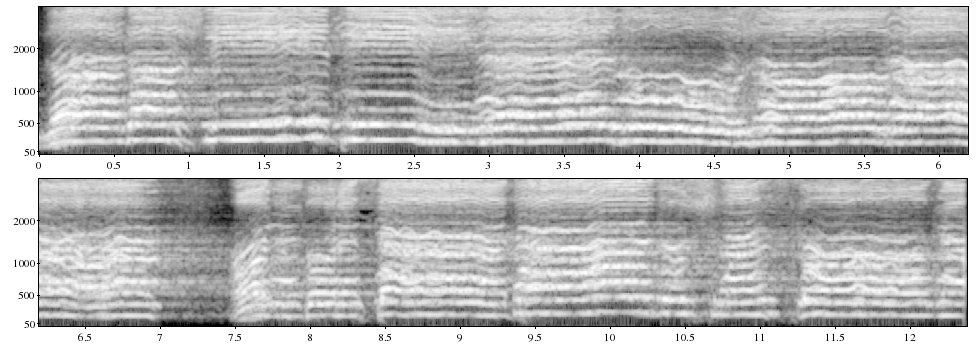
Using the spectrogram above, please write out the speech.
Da ga štiti nedužnoga Pańskoga.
